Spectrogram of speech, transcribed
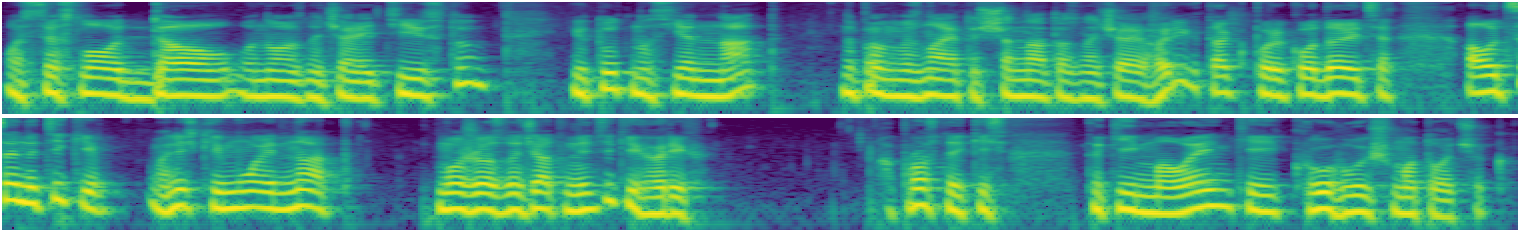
Ось це слово dough, воно означає тісто. І тут у нас є nut. Напевно, ви знаєте, що nut означає горіх, так перекладається. Але це не тільки в англійській мові nut може означати не тільки горіх, а просто якийсь такий маленький круглий шматочок.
